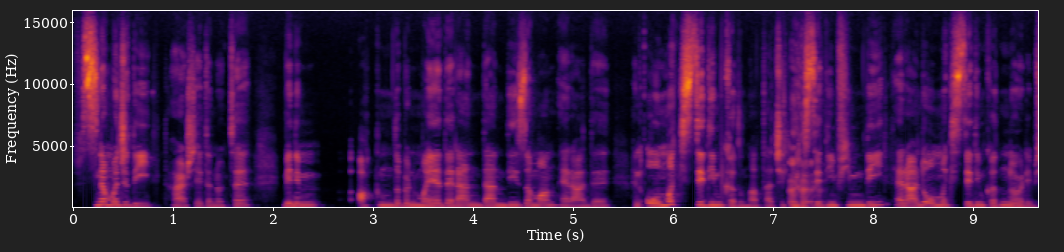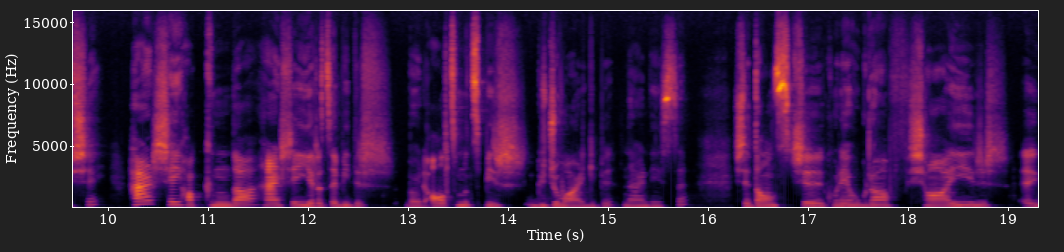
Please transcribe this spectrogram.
sinemacı değil her şeyden öte. Benim aklımda böyle Maya Deren dendiği zaman herhalde hani olmak istediğim kadın hatta çekmek istediğim film değil. Herhalde olmak istediğim kadın öyle bir şey. Her şey hakkında her şeyi yaratabilir. Böyle ultimate bir gücü var gibi neredeyse. İşte dansçı, koreograf, şair, e,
